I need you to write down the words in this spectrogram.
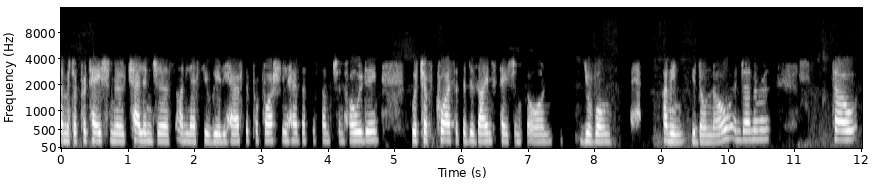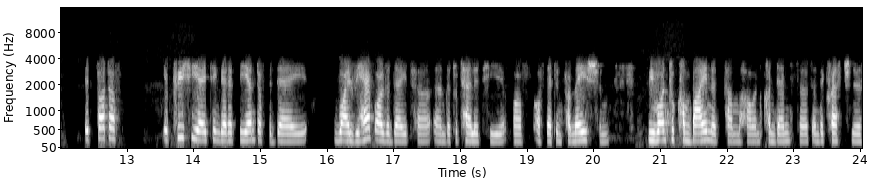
some interpretational challenges unless you really have the proportional hazard assumption holding, which of course at the design stage and so on, you won't, I mean, you don't know in general. So it's sort of appreciating that at the end of the day, while we have all the data and the totality of, of that information, we want to combine it somehow and condense it. And the question is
